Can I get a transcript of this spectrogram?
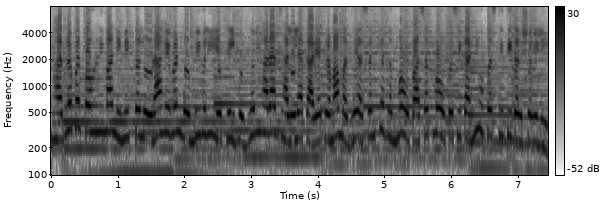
भाद्रपद पौर्णिमा निमित्त लोढा हेवन डोंबिवली येथील बुद्धविहारात झालेल्या कार्यक्रमामध्ये असंख्य धम्म उपासक व उपासिकांनी उपस्थिती दर्शविली.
